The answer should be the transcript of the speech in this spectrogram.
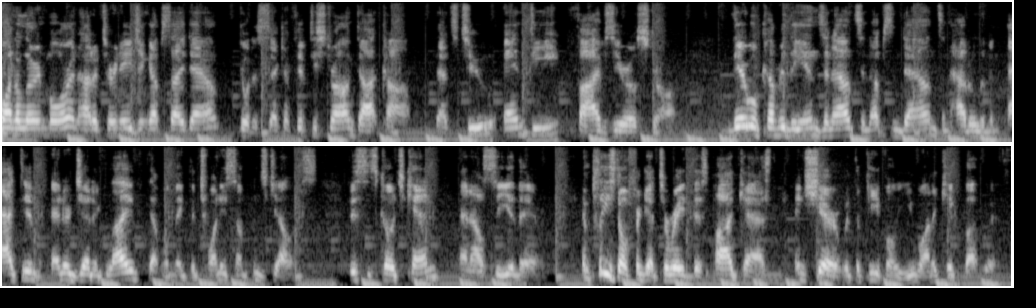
Want to learn more on how to turn aging upside down? Go to second50strong.com. That's 2ND50 strong. There we'll cover the ins and outs and ups and downs and how to live an active, energetic life that will make the 20 somethings jealous. This is Coach Ken, and I'll see you there. And please don't forget to rate this podcast and share it with the people you want to kick butt with.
